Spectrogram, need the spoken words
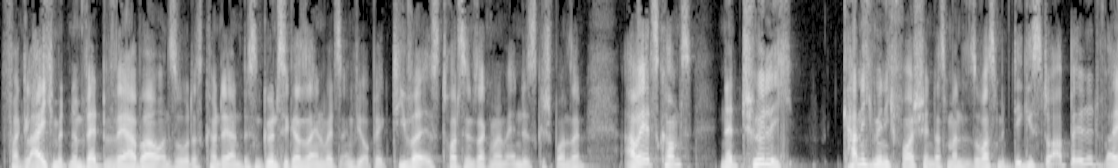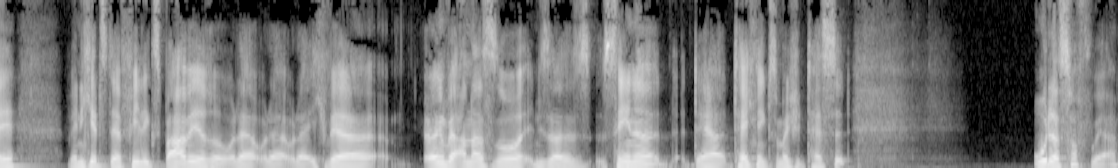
Vergleich mit einem Wettbewerber und so. Das könnte ja ein bisschen günstiger sein, weil es irgendwie objektiver ist. Trotzdem sagt man am Ende ist gesponsert. Aber jetzt kommt's. Natürlich kann ich mir nicht vorstellen, dass man sowas mit Digistore abbildet, weil wenn ich jetzt der Felix Bar wäre oder, oder, oder ich wäre irgendwer anders so in dieser Szene, der Technik zum Beispiel testet, oder Software,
